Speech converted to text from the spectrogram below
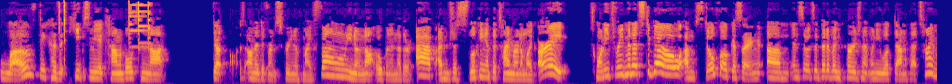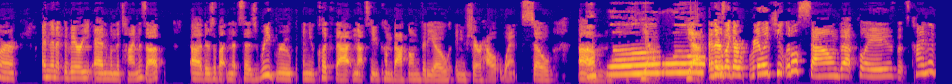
love because it keeps me accountable to not get on a different screen of my phone, you know, not open another app. I'm just looking at the timer and I'm like, all right, 23 minutes to go. I'm still focusing. Um, and so it's a bit of encouragement when you look down at that timer and then at the very end, when the time is up, uh, there's a button that says regroup and you click that and that's how you come back on video and you share how it went. So, um, yeah, yeah. And there's like a really cute little sound that plays that's kind of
